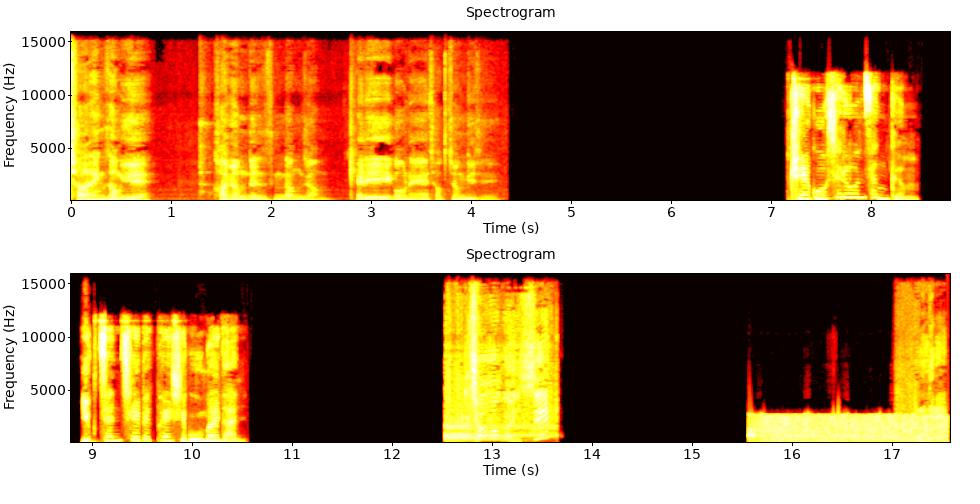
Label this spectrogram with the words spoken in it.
차 행성 위에 감염된 승강장, 캐리건의 작전기지. 최고 새로운 상금 6,785만 원. 정호근 씨? 오늘의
